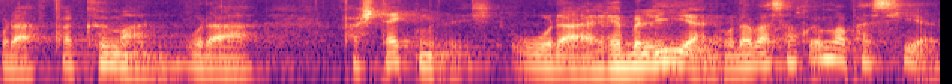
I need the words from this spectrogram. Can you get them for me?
oder verkümmern oder verstecken sich oder rebellieren oder was auch immer passiert.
